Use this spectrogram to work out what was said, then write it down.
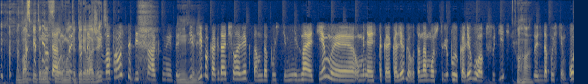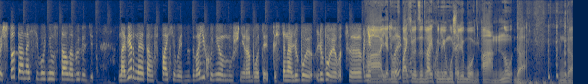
воспитанную Ну да, ну, форму то это переложить. вопросы бестактные. То есть. Либо когда человек там, допустим, не зная темы, у меня есть такая коллега, вот она может любую коллегу обсудить, Ага. То есть, допустим, ой, что-то она сегодня устала выглядит. Наверное, там впахивает за двоих, у нее муж не работает. То есть она любую, любую вот э, внешнюю А, я думал, впахивает за двоих, у нее муж и любовник. А, ну да. Да.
